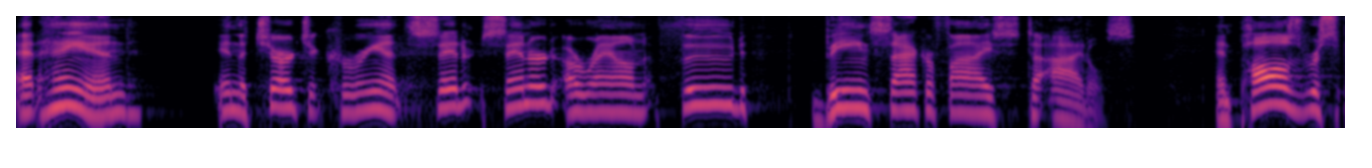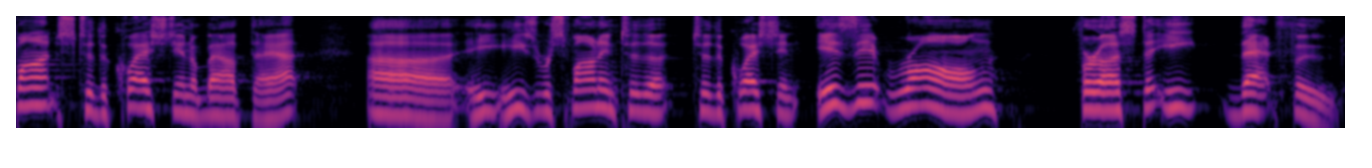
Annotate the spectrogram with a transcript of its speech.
at hand in the church at Corinth centered around food being sacrificed to idols. And Paul's response to the question about that, uh, he, he's responding to the, to the question is it wrong for us to eat that food?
